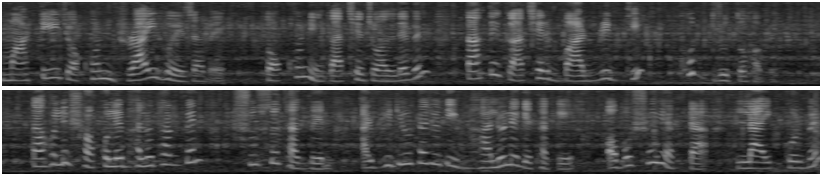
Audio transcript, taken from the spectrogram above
মাটি যখন ড্রাই হয়ে যাবে তখনই গাছে জল দেবেন, তাতে গাছের বার বৃদ্ধি খুব দ্রুত হবে। তাহলে সকলে ভালো থাকবেন, সুস্থ থাকবেন। আর ভিডিওটা যদি ভালো লেগে থাকে, অবশ্যই একটা লাইক করবেন।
